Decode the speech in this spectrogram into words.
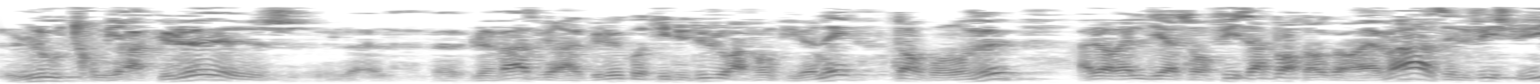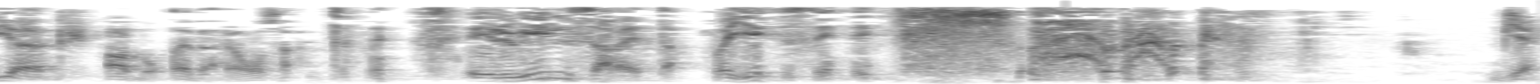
l'outre miraculeuse, le, vase miraculeux continue toujours à fonctionner tant qu'on veut. Alors elle dit à son fils, apporte encore un vase, et le fils lui dit, ah, ah bon, eh ben alors on s'arrête. Et l'huile s'arrêta. Voyez, c'est... Bien.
